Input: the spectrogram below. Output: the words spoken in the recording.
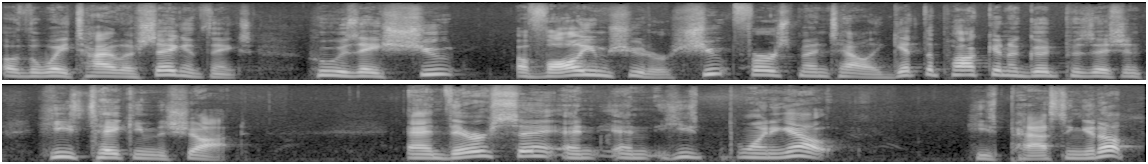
of the way Tyler Seguin thinks, who is a shoot, a volume shooter, shoot first mentality, get the puck in a good position. He's taking the shot. And they're saying, and, and he's pointing out, he's passing it up.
